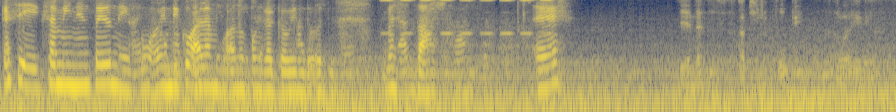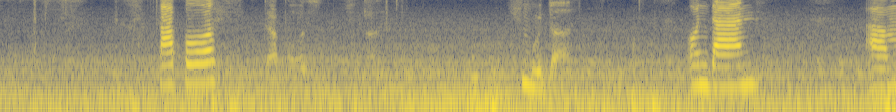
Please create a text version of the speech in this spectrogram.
kasi examinin pa yun eh. Kung, hindi ko alam kung ano pang gagawin doon. Basta. Eh, Ja, das ist absolut vorbei. Tapos, Da Pause. Und dann? on Und dann? done, um,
